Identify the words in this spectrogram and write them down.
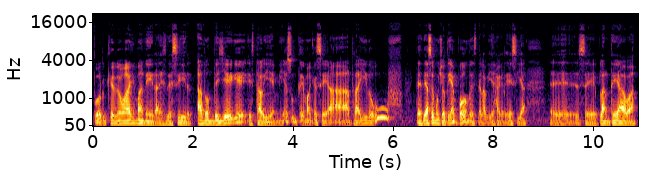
Porque no hay manera, es decir, a donde llegue está bien. Y es un tema que se ha traído desde hace mucho tiempo, desde la vieja Grecia, eh, se planteaba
